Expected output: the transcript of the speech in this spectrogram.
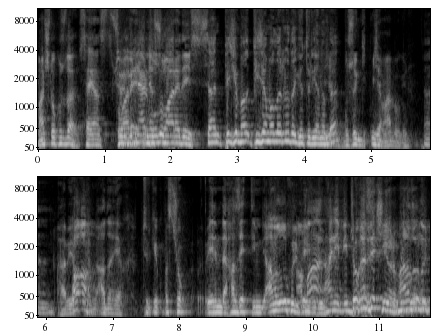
Maç 9'da. Seans. Suare, yine? Suare'deyiz. Sen pijama, pijamalarını da götür yanında. Ya, bu sene gitmeyeceğim abi bugün. Abi yok. Aa! abi, Adana yok. Türkiye Kupası çok benim de haz ettiğim bir Anadolu kulüpleri Ama hani bir çok haz etmiyorum. Bir Anadolu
